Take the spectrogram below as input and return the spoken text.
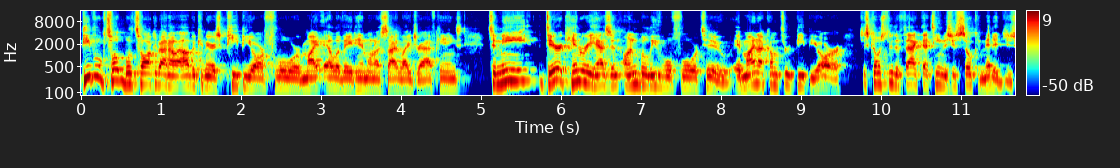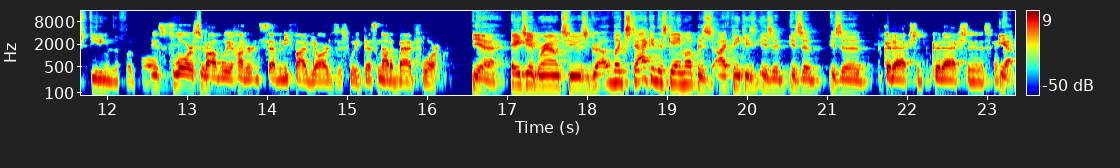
people talk, will talk about how Alvin Kamara's PPR floor might elevate him on a site like DraftKings. To me, Derrick Henry has an unbelievable floor too. It might not come through PPR, just comes through the fact that team is just so committed to just feeding him the football. His floor is so, probably 175 yards this week. That's not a bad floor. Yeah, AJ Brown too is like stacking this game up is I think is is a is a is a good action. Good action in this game. Yeah,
